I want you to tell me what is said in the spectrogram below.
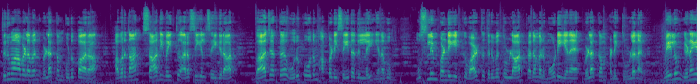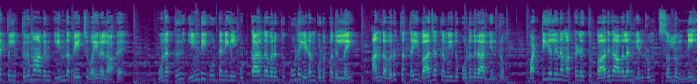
திருமாவளவன் விளக்கம் கொடுப்பாரா? அவர்தான் சாதி வைத்து அரசியல் செய்கிறார். பாஜக ஒருபோதும் அப்படி செய்ததில்லை எனவும் முஸ்லிம் பண்டிகைக்கு வாழ்த்து தெரிவித்துள்ளார் பிரதமர் மோடி என விளக்கம் அளித்துள்ளனர். மேலும் இணையத்தில் திருமாவின் இந்த பேச்சு வைரலாக உனக்கு இண்டி கூட்டணியில் உட்கார்ந்தவருக்கு கூட இடம் கொடுப்பதில்லை அந்த வருத்தத்தை பாஜக மீது போடுகிறார் என்றும் பட்டியலின மக்களுக்கு பாதுகாவலன் என்றும் சொல்லும் நீ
